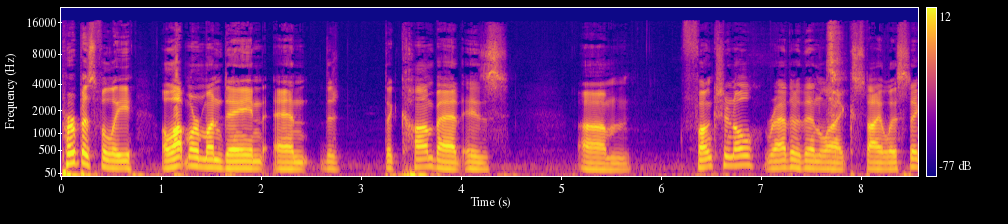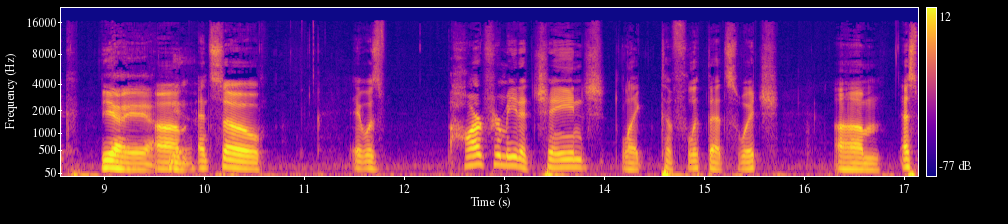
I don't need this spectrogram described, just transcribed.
purposefully a lot more mundane, and the the combat is um, functional rather than like stylistic. Yeah, yeah, yeah. Um, Yeah. And so it was hard for me to change, like to flip that switch, um, as,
